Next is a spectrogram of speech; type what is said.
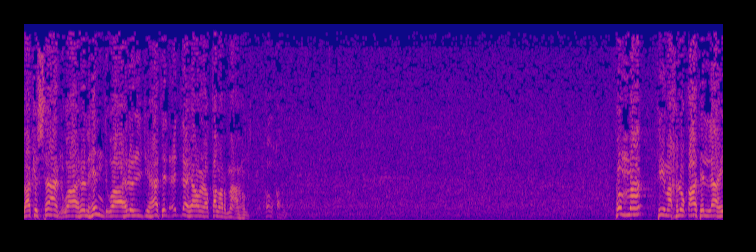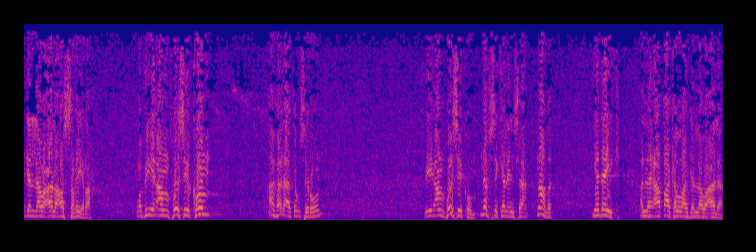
باكستان وأهل الهند وأهل الجهات العدة يرون القمر معهم فوقهم. ثم في مخلوقات الله جل وعلا الصغيرة. وفي أنفسكم أفلا تبصرون؟ في أنفسكم نفسك الإنسان. ناظر. يديك. اللي أعطاك الله جل وعلا.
